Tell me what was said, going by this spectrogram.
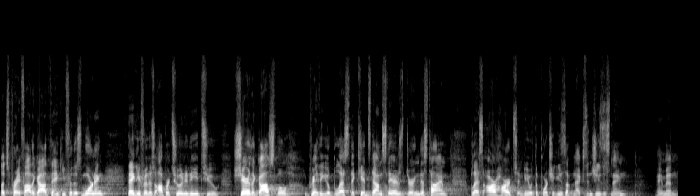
Let's pray. Father God, thank you for this morning. Thank you for this opportunity to share the gospel. We pray that you'll bless the kids downstairs during this time, bless our hearts, and be with the Portuguese up next. In Jesus' name, amen.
